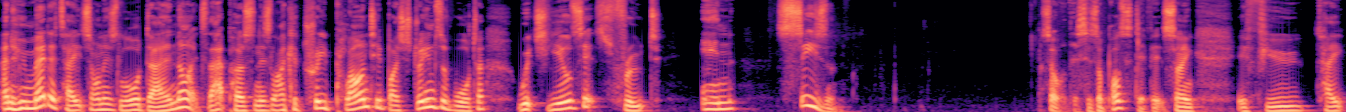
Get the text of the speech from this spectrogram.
and who meditates on his law day and night. That person is like a tree planted by streams of water, which yields its fruit in season. So, this is a positive. It's saying if you take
